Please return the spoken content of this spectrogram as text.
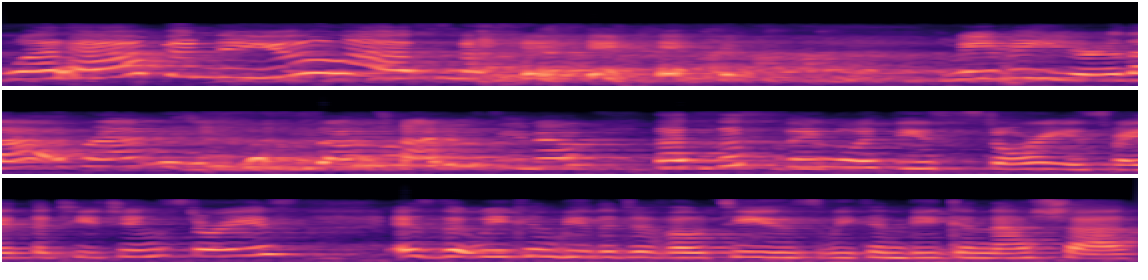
what happened to you last night? Maybe you're that friend sometimes, you know? That's this thing with these stories, right? The teaching stories is that we can be the devotees, we can be Ganesha,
